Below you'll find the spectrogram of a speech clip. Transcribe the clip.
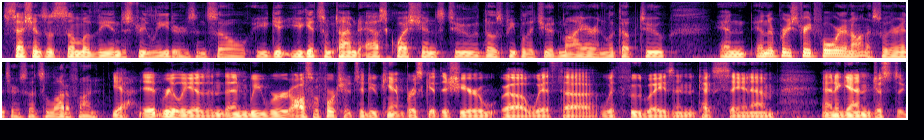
sessions with some of the industry leaders, and so you get you get some time to ask questions to those people that you admire and look up to, and and they're pretty straightforward and honest with their answers, so it's a lot of fun. Yeah, it really is, and then we were also fortunate to do Camp Brisket this year uh, with uh, with Foodways and Texas A and M, and again, just a,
